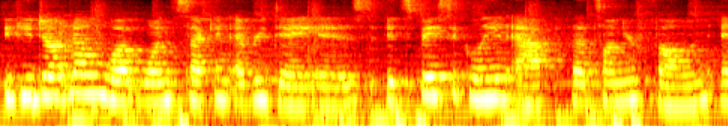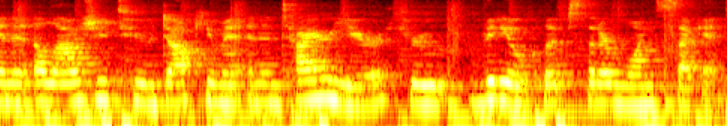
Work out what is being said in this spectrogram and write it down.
If you don't know what One Second Every Day is, it's basically an app that's on your phone and it allows you to document an entire year through video clips that are one second.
